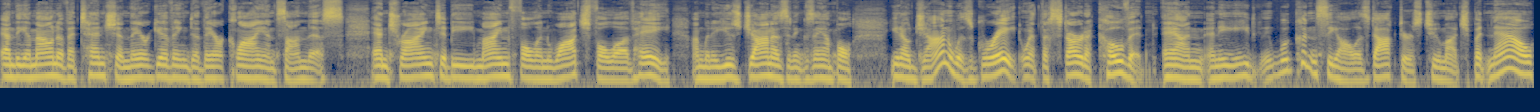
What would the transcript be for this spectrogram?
and the amount of attention they're giving to their clients on this and trying to be mindful and watchful of, hey, I'm going to use John as an example. You know, John was great with the start of COVID and, and he, he couldn't see all his doctors too much. But now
